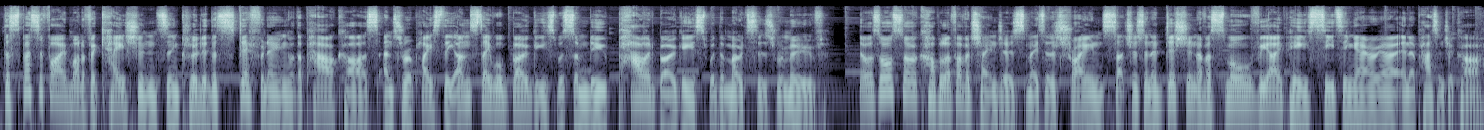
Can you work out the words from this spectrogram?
The specified modifications included the stiffening of the power cars and to replace the unstable bogies with some new powered bogies with the motors removed. There was also a couple of other changes made to the train, such as an addition of a small VIP seating area in a passenger car.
